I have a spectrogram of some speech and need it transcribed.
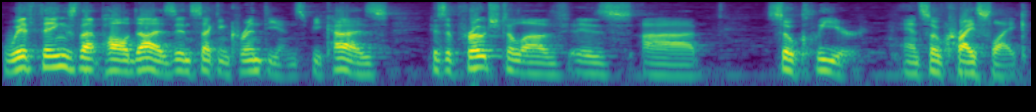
with things that Paul does in 2 Corinthians because his approach to love is uh, so clear and so Christ-like.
